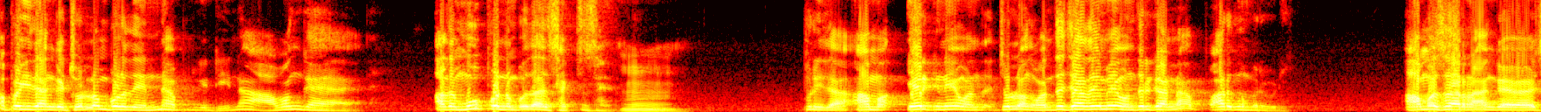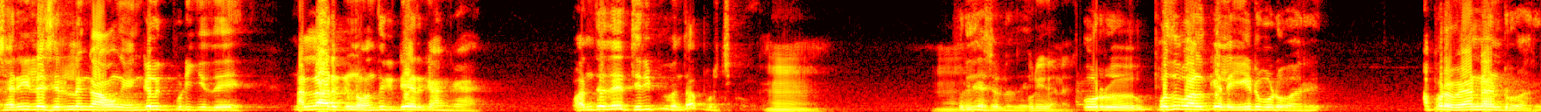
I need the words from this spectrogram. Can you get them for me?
அப்போ இது அங்கே சொல்லும் பொழுது என்ன அப்படின்னு கேட்டிங்கன்னா அவங்க அதை மூவ் பண்ணும்போது அது சக்ஸஸ் ஆயிடும் ம். புரியுதா? ஆமாம் ஏற்கனவே வந்து சொல்லுவாங்க வந்த ஜாதகமே வந்திருக்கான்னா பாருங்க மறுபடி. ஆமாம் சார் நாங்கள் சரியில்லை சரியில்லைங்க. அவங்க எங்களுக்கு பிடிக்குது. நல்லா இருக்குன்னு வந்துக்கிட்டே இருக்காங்க. வந்ததே திருப்பி வந்தால் பிடிச்சிக்கோங்க. புரியுதா சொல்லுது? புரியுது ஒரு பொது வாழ்க்கையில் ஈடுபடுவார் அப்புறம் வேண்டான்றுவார்.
